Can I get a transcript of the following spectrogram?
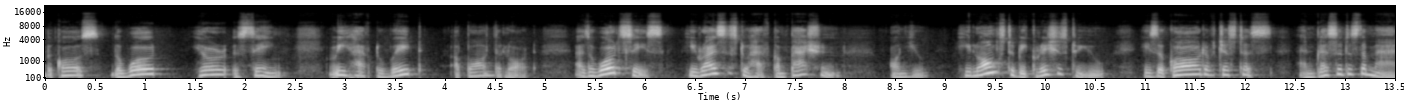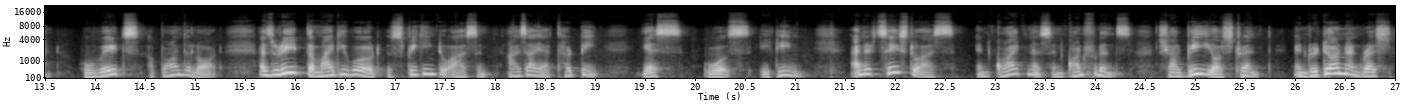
because the word here is saying we have to wait upon the Lord. As the word says, He rises to have compassion on you, He longs to be gracious to you. He is a God of justice and blessed is the man who waits upon the Lord. As we read the mighty word is speaking to us in Isaiah 30, yes, verse 18. And it says to us, In quietness and confidence shall be your strength, in return and rest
